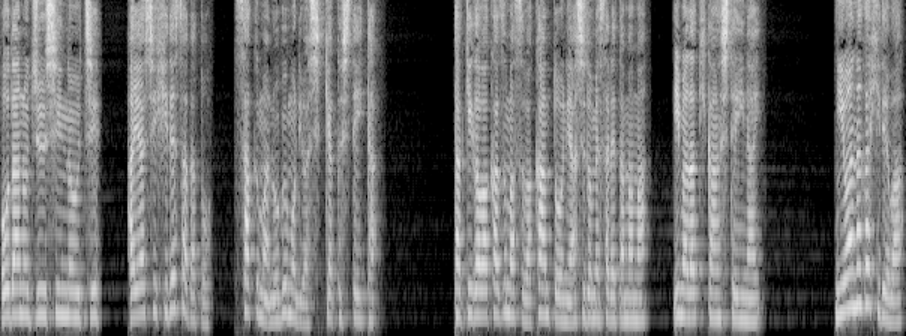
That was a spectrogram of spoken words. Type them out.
織田の重臣のうち林秀貞と佐久間信盛は失脚していた滝川一益は関東に足止めされたまま、未だ帰還していない。庭長秀は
